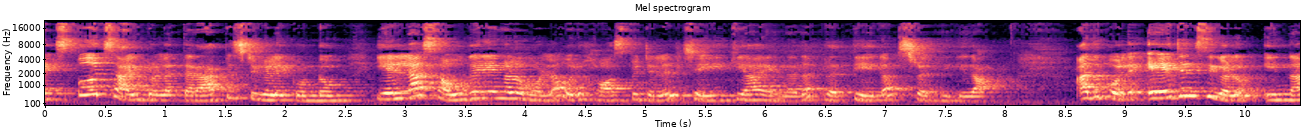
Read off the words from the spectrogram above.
എക്സ്പേർട്സ് ആയിട്ടുള്ള തെറാപ്പിസ്റ്റുകളെ കൊണ്ടും എല്ലാ സൗകര്യങ്ങളുമുള്ള ഒരു ഹോസ്പിറ്റലിൽ ചെയ്യിക്കുക എന്നത് പ്രത്യേകം ശ്രദ്ധിക്കുക. അതുപോലെ ഏജൻസികളും ഇന്ന്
